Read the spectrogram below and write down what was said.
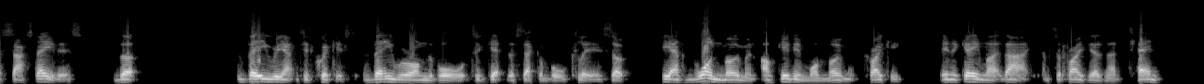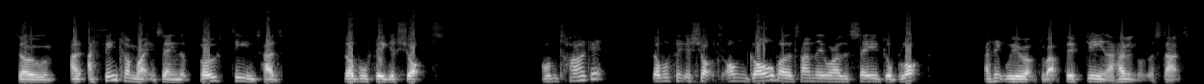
Sass-Davies that they reacted quickest. They were on the ball to get the second ball clear. So he had one moment. I'll give him one moment. Crikey. In a game like that, I'm surprised he hasn't had 10. So um, I, I think I'm right in saying that both teams had double figure shots on target, double figure shots on goal by the time they were either saved or blocked. I think we were up to about 15. I haven't got the stats.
